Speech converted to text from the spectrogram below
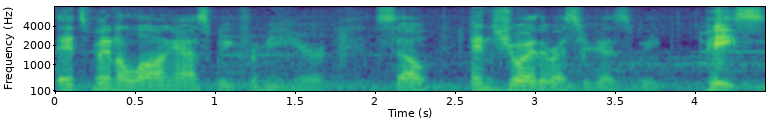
It's been a long ass week for me here. So enjoy the rest of your guys' week. Peace.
